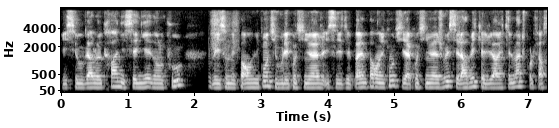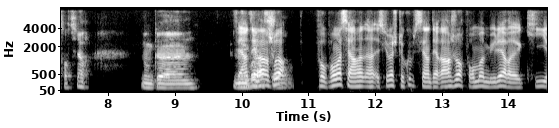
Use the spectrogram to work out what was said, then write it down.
il s'est ouvert le crâne, il saignait dans le cou, mais il s'en est pas rendu compte. Il voulait continuer, à, il s'était pas même pas rendu compte. Il a continué à jouer. C'est l'arbitre qui a dû arrêter le match pour le faire sortir. Donc, euh, c'est un des rares joueurs. Pour, pour moi, c'est un. Excuse-moi, je te coupe? C'est un des rares joueurs pour moi, Muller, euh, qui.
